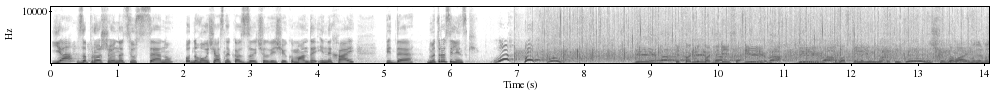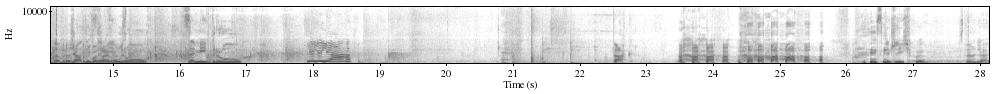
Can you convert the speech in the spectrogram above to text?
Я запрошую на цю сцену одного учасника з чоловічої команди, і нехай піде Дмитро Зелінський. Підходь, підходь, не бійся. Діма! Діма! Будь ласка, не бий його тільки. Ну чого? Давай. Я його не буду ображати. Я тобі Це бажаю мій успіху. друг. Це мій друг. Ля-ля-ля. Так. З петлічкою. Вставляю.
